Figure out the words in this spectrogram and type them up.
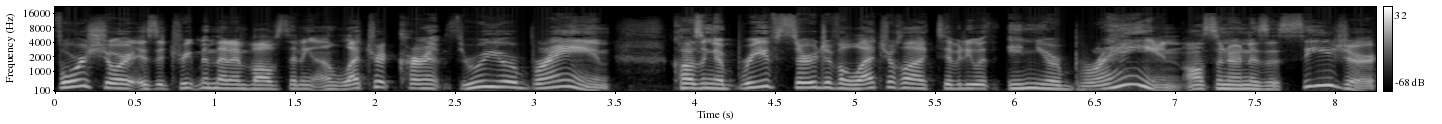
for short is a treatment that involves sending electric current through your brain, causing a brief surge of electrical activity within your brain, also known as a seizure.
